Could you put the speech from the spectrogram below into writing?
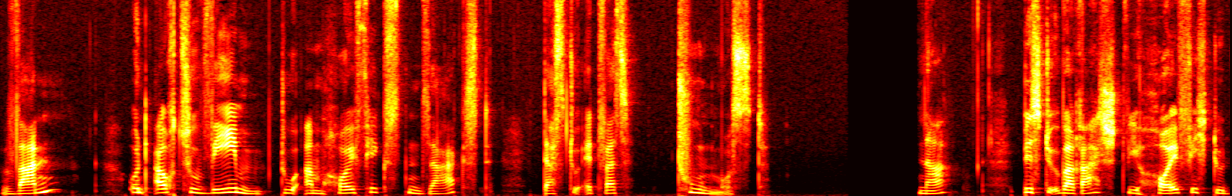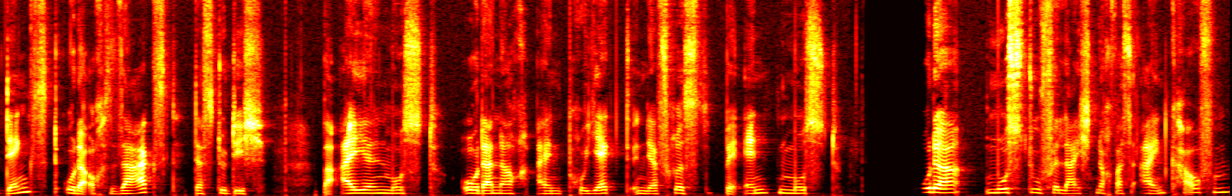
wann und auch zu wem du am häufigsten sagst, dass du etwas tun musst. Na, bist du überrascht, wie häufig du denkst oder auch sagst, dass du dich beeilen musst oder noch ein Projekt in der Frist beenden musst? Oder musst du vielleicht noch was einkaufen?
